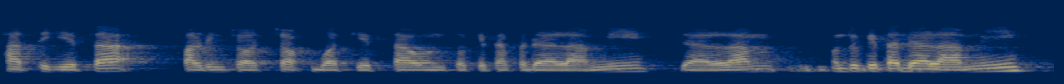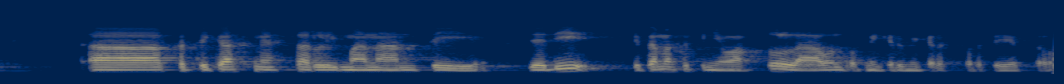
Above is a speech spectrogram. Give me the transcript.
hati kita paling cocok buat kita untuk kita pedalami dalam untuk kita dalami uh, ketika semester 5 nanti. Jadi kita masih punya waktu lah untuk mikir-mikir seperti itu.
